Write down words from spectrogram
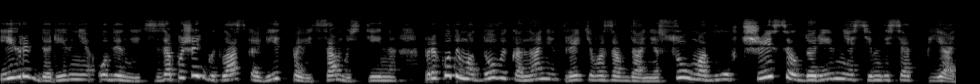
y дорівнює одиниці. Запишіть, будь ласка, відповідь самостійно. Переходимо до виконання третього завдання. Сума двох чисел дорівнює 75.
